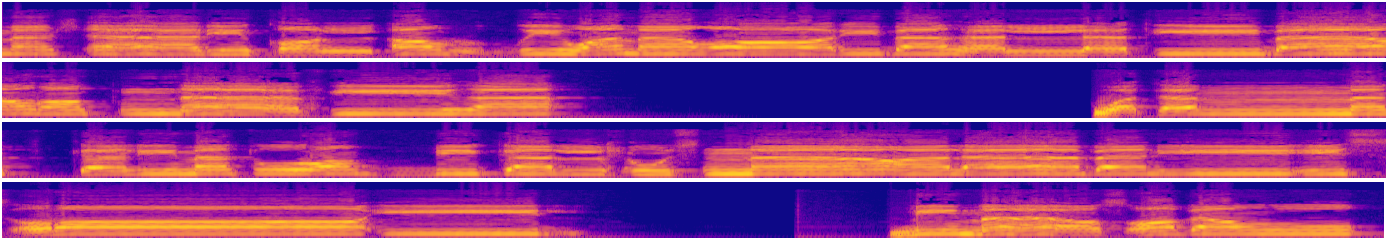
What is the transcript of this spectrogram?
مشارق الأرض ومغاربها التي باركنا فيها وتمت كلمة ربك الحسنى على بني إسرائيل بما صبروا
